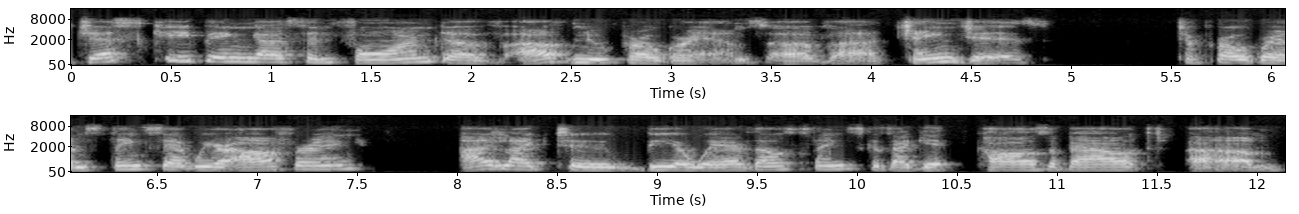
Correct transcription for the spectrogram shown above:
Just keeping us informed of of new programs, of uh, changes to programs, things that we are offering. I like to be aware of those things because I get calls about um,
